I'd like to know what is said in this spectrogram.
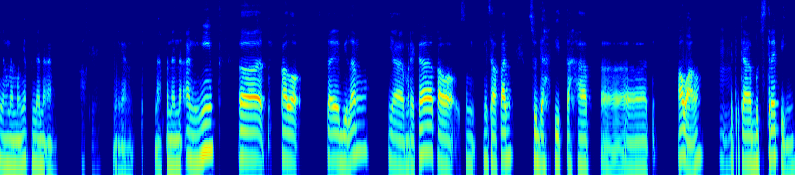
yang namanya pendanaan. Oke. Okay. Ya kan? Nah, pendanaan ini uh, kalau saya bilang ya mereka kalau misalkan sudah di tahap uh, awal hmm. ketika bootstrapping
